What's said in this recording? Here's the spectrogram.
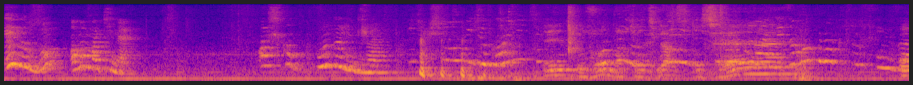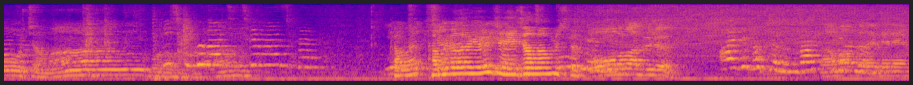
en uzun ama makine. Aşkım buradayım ben. Hiçbir şey olmayacak anneciğim. En uzun ise... Ben ne zaman seni zaten? Kocaman Hiç bu kadar titremezdi. Kamer kameraları görünce heyecanlanmıştır. Olabilir. Hadi bakalım Tamamdır başlayalım. efendim.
